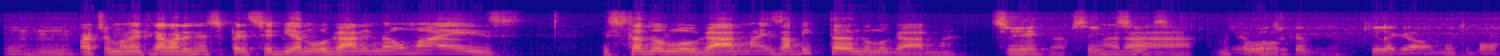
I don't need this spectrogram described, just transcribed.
Uhum. A partir do momento que agora a gente se percebia no lugar e não mais estando no lugar, mas habitando o lugar, né? Sim, então, sim, sim, sim. Muito é outro caminho. Que legal, muito bom.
